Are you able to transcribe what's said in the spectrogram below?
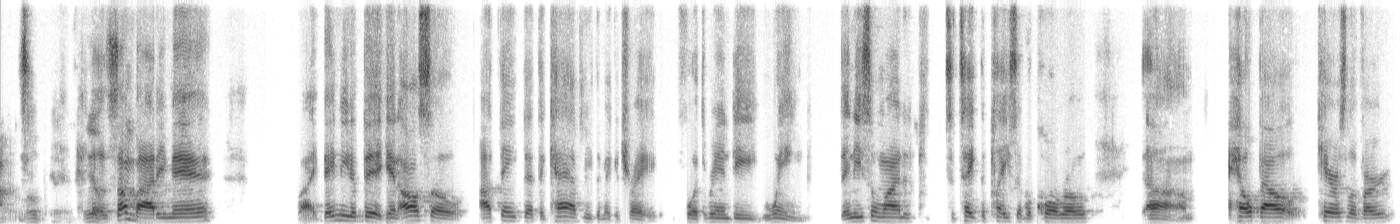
Robert Lopez. Somebody, man. Like they need a big. And also, I think that the Cavs need to make a trade for a three and D wing. They need someone to, to take the place of Okoro, um, help out Caris LeVert.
